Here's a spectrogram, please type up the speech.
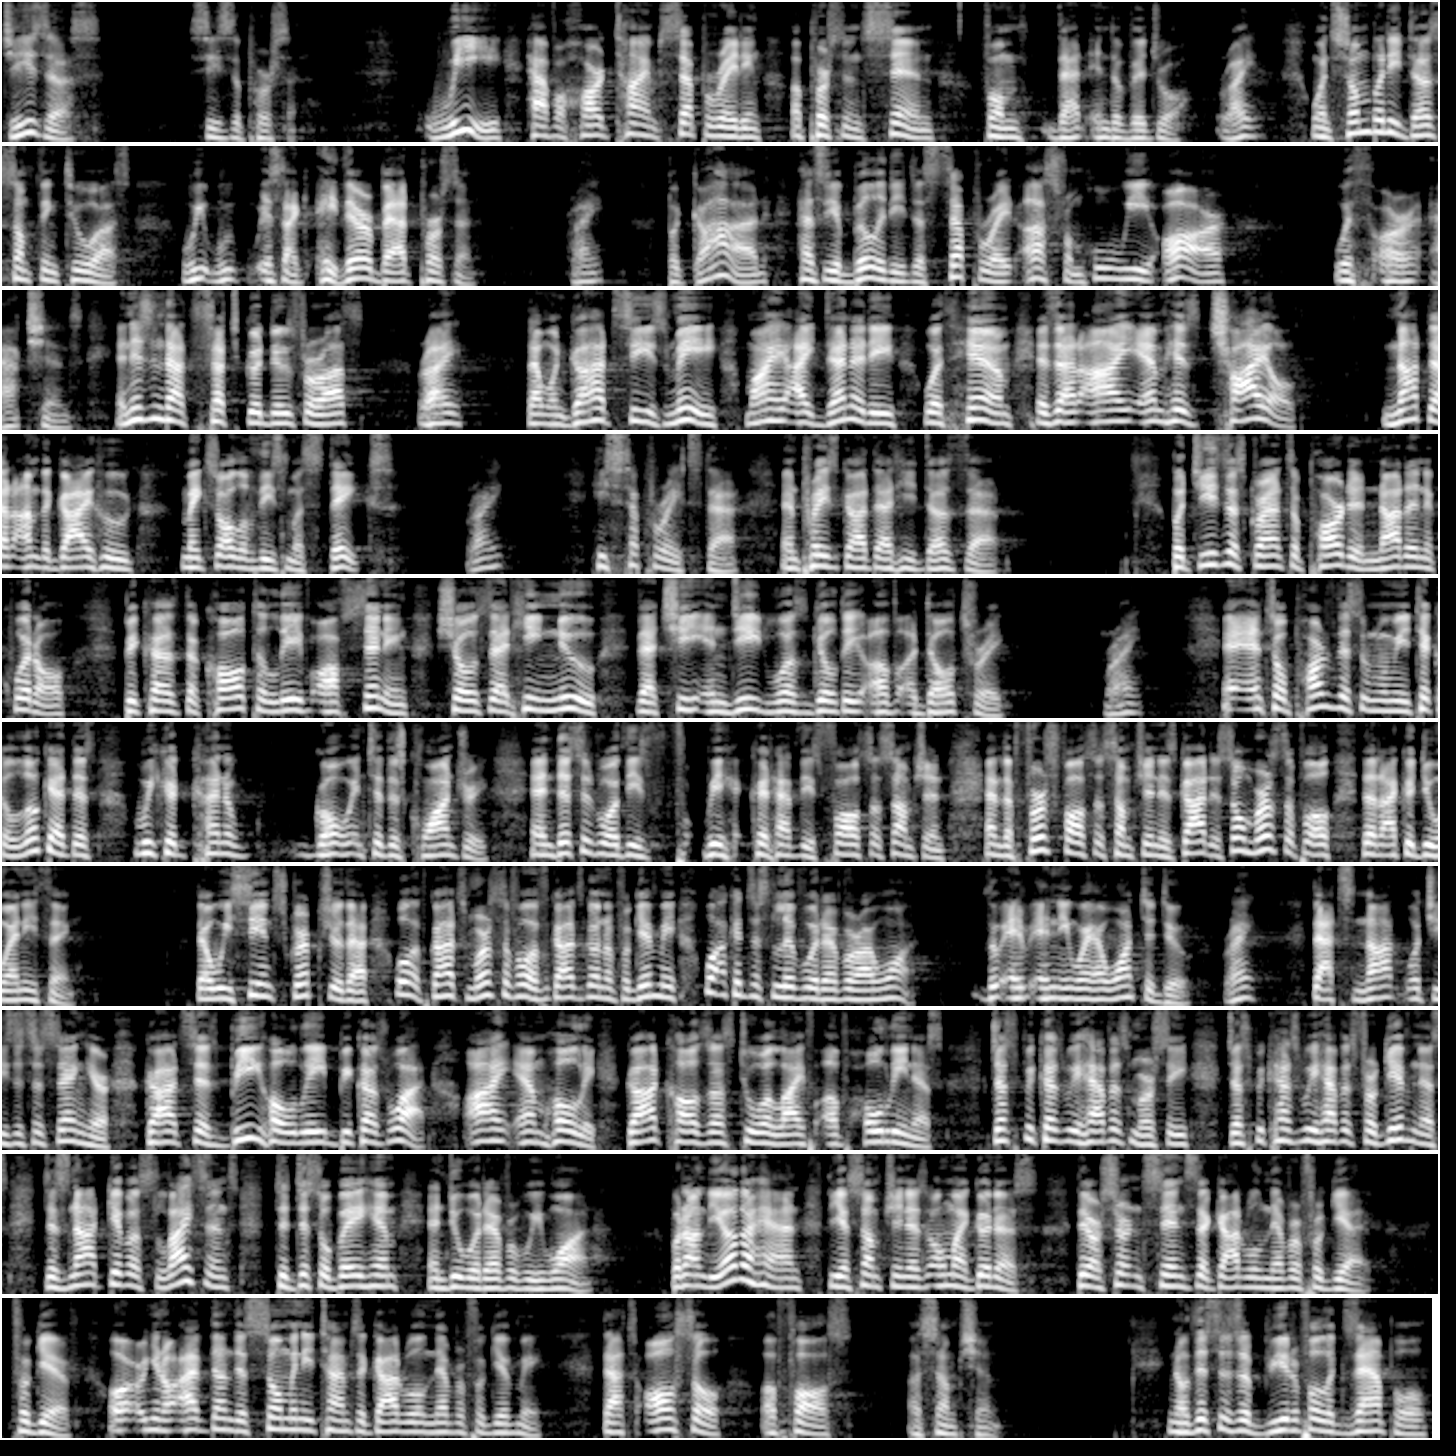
Jesus sees the person we have a hard time separating a person's sin from that individual, right? When somebody does something to us, we, we, it's like, hey, they're a bad person, right? But God has the ability to separate us from who we are with our actions. And isn't that such good news for us, right? That when God sees me, my identity with Him is that I am His child. Not that I'm the guy who makes all of these mistakes, right? He separates that. And praise God that He does that. But Jesus grants a pardon, not an acquittal, because the call to leave off sinning shows that he knew that she indeed was guilty of adultery, right? And so part of this, when we take a look at this, we could kind of go into this quandary. And this is where these, we could have these false assumptions. And the first false assumption is God is so merciful that I could do anything. That we see in Scripture that, well, if God's merciful, if God's going to forgive me, well, I could just live whatever I want, any way I want to do, right? That's not what Jesus is saying here. God says, be holy because what? I am holy. God calls us to a life of holiness. Just because we have His mercy, just because we have His forgiveness, does not give us license to disobey Him and do whatever we want. But on the other hand, the assumption is, oh my goodness, there are certain sins that God will never forget, forgive. Or, you know, I've done this so many times that God will never forgive me. That's also a false assumption. You know, this is a beautiful example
